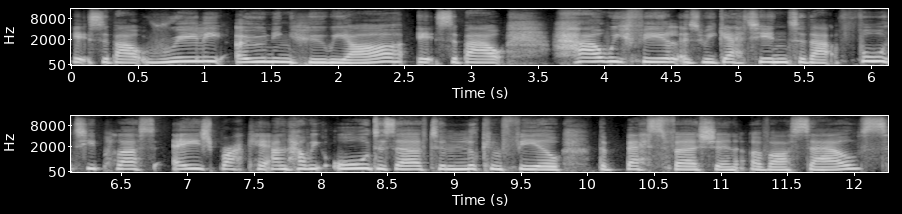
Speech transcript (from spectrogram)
It's about really owning who we are. It's about how we feel as we get into that 40 plus age bracket and how we all deserve to look and feel the best version of ourselves.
